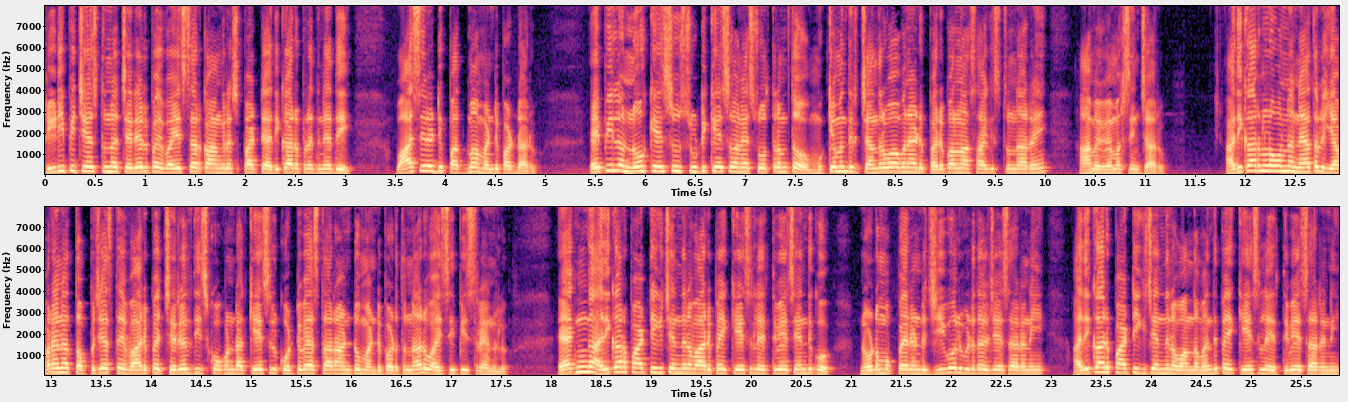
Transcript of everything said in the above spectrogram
టీడీపీ చేస్తున్న చర్యలపై వైఎస్ఆర్ కాంగ్రెస్ పార్టీ అధికార ప్రతినిధి వాసిరెడ్డి పద్మ మండిపడ్డారు. ఏపీలో నో కేసు సూటి కేసు అనే సూత్రంతో ముఖ్యమంత్రి చంద్రబాబు నాయుడు పరిపాలన సాగిస్తున్నారని ఆమె విమర్శించారు. అధికారంలో ఉన్న నేతలు ఎవరైనా తప్పు చేస్తే వారిపై చర్యలు తీసుకోకుండా కేసులు కొట్టివేస్తారా అంటూ మండిపడుతున్నారు వైసీపీ శ్రేణులు. ఏకంగా అధికార పార్టీకి చెందిన వారిపై కేసులు ఎత్తివేసేందుకు నూట ముప్పై రెండు జీవోలు విడుదల చేశారని అధికార పార్టీకి చెందిన వంద మందిపై కేసులు ఎత్తివేశారని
